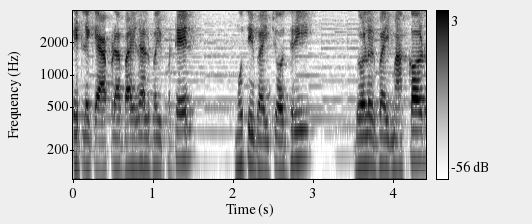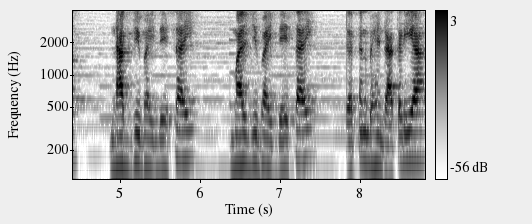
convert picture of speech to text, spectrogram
એટલે કે આપણા ભાઈલાલભાઈ પટેલ, મોતીભાઈ ચૌધરી, ડોલરભાઈ માકડ નાગજીભાઈ દેસાઈ, માલજીભાઈ દેસાઈ, રતનબહેન રાતડિયા,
